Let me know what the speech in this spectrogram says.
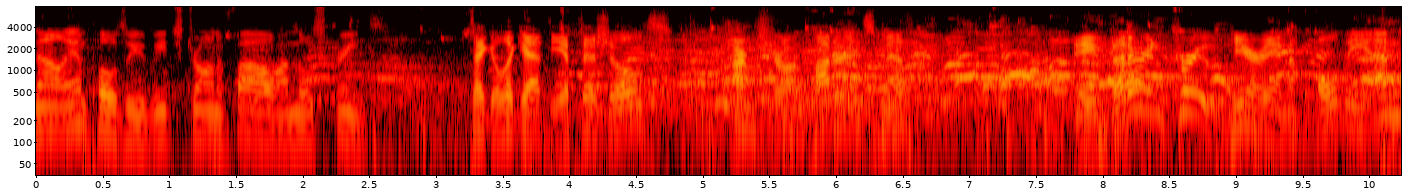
now and Posley have each drawn a foul on those screens. Take a look at the officials. Armstrong, Potter, and Smith. A veteran crew here in Olean.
